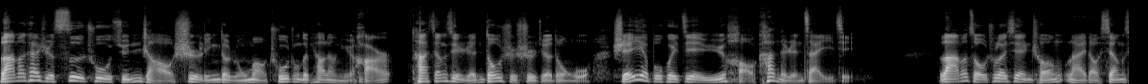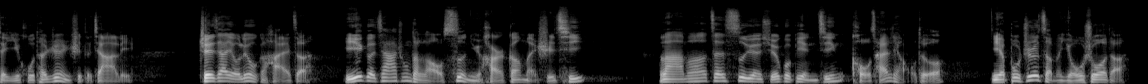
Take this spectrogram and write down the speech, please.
喇嘛开始四处寻找适龄的、容貌出众的漂亮女孩。他相信人都是视觉动物，谁也不会介于好看的人在一起。喇嘛走出了县城，来到乡下一户他认识的家里。这家有六个孩子，一个家中的老四女孩刚满十七。喇嘛在寺院学过辩经，口才了得，也不知怎么游说的。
